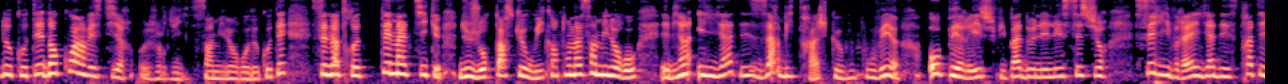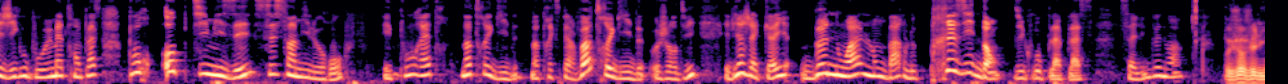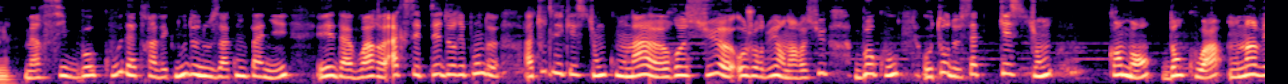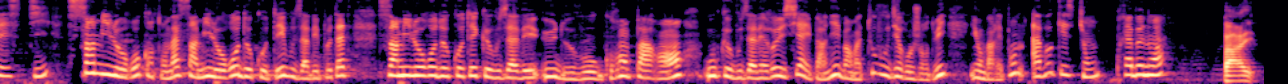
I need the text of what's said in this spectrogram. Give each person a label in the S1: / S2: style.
S1: de côté. Dans quoi investir aujourd'hui 5000 euros de côté, c'est notre thématique du jour parce que oui, quand on a 5000 euros, eh bien, il y a des arbitrages que vous pouvez euh, opérer. Il suffit pas de les laisser sur ces livrets. Il y a des stratégies que vous pouvez mettre en place pour optimiser ces 5000 euros. Et pour être notre guide, notre expert, votre guide aujourd'hui, eh bien, j'accueille Benoît Lombard, le président du groupe La Place. Salut Benoît.
S2: Bonjour Jolie.
S1: Merci beaucoup d'être avec nous, de nous accompagner et d'avoir euh, accepté de répondre à toutes les questions qu'on a euh, reçues euh, aujourd'hui. On a reçu beaucoup autour de cette question comment, dans quoi on investit 5000 euros quand on a 5000 euros de côté. Vous avez peut-être 5000 euros de côté que vous avez eu de vos grands-parents ou que vous avez réussi à épargner. Ben, on va tout vous dire aujourd'hui et on va répondre à vos questions. Prêt, Benoît?
S2: Pareil.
